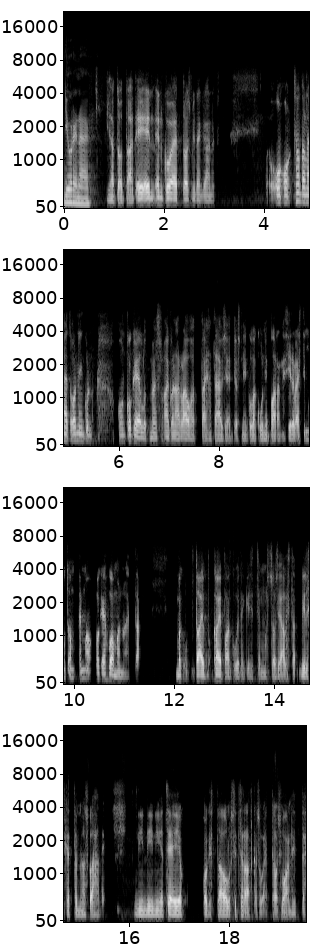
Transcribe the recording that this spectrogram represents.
Juuri näin. Ja tota, et en, en koe, että olisi mitenkään nyt, on, on, sanotaan näin, että on, niin kuin, on kokeillut myös aikoinaan rauhoittaa ihan täysin, että jos niin kuin vaikka uni paranee hirveästi, mutta on, en mä oikein huomannut, että mä tai, kaipaan kuitenkin sitten semmoista sosiaalista vilskettä myös vähän, niin, niin, niin, niin että se ei ole oikeastaan ollut sitten se ratkaisu, että olisi vaan sitten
